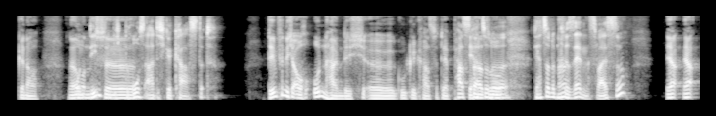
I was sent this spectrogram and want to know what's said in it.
Genau. Ne, und, und, den finde ich äh, großartig gecastet. Den finde ich auch unheimlich äh, gut gecastet. Der passt der da so. Eine, der hat so eine ne? Präsenz, weißt du? Ja, ja.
